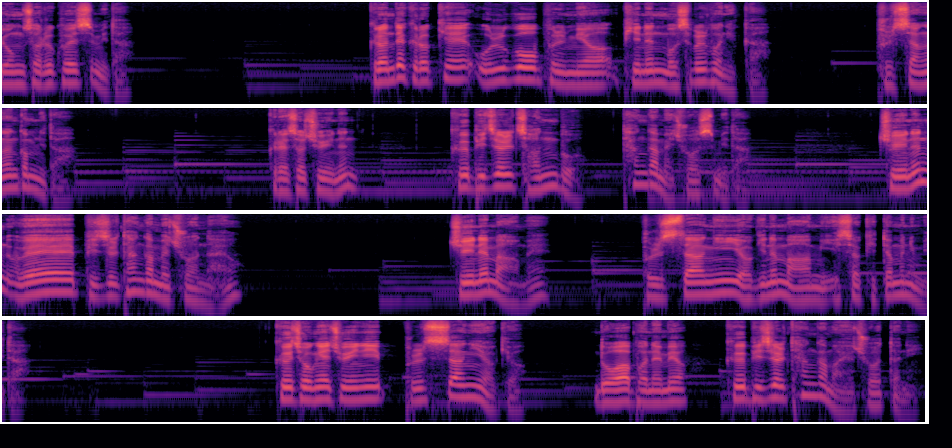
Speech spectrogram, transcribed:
용서를 구했습니다. 그런데 그렇게 울고 불며 비는 모습을 보니까 불쌍한 겁니다. 그래서 주인은 그 빚을 전부 탕감해 주었습니다. 주인은 왜 빚을 탕감해 주었나요? 주인의 마음에 불쌍히 여기는 마음이 있었기 때문입니다. 그 종의 주인이 불쌍히 여겨 놓아 보내며 그 빚을 탕감하여 주었더니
